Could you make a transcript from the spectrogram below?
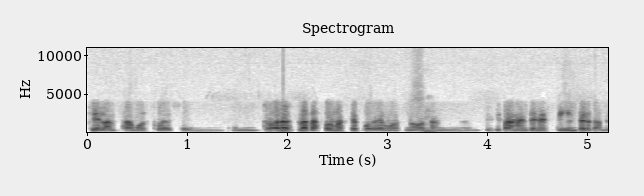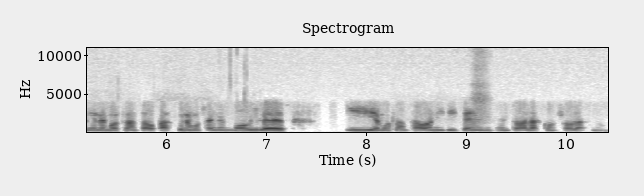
que lanzamos pues en, en, todas las plataformas que podemos, ¿no? También, principalmente en Steam, pero también hemos lanzado Pastune Mosain en móviles y hemos lanzado Oniric en, en todas las consolas, ¿no?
